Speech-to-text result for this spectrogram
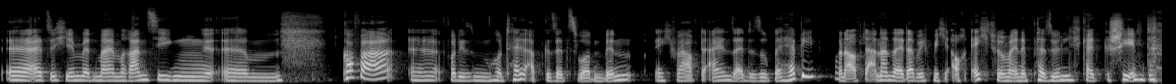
äh, als ich hier mit meinem ranzigen ähm, Koffer äh, vor diesem Hotel abgesetzt worden bin. Ich war auf der einen Seite super happy und auf der anderen Seite habe ich mich auch echt für meine Persönlichkeit geschämt.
